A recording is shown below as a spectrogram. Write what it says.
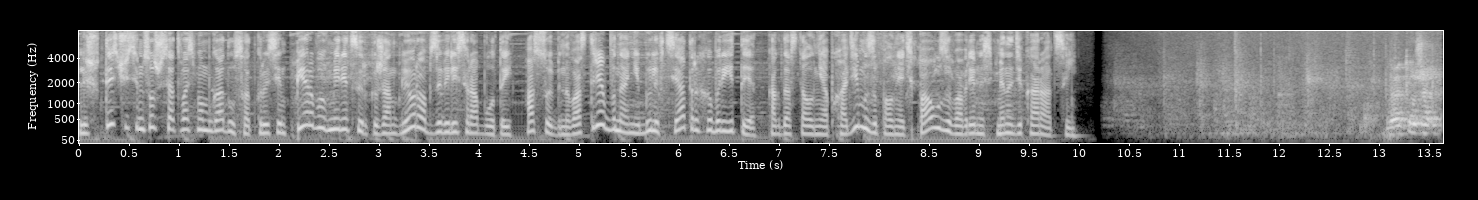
Лишь в 1768 году с открытием первого в мире цирка жонглеры обзавелись работой. Особенно востребованы они были в театрах и варьете, когда стало необходимо заполнять паузы во время смены декораций. Но это уже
